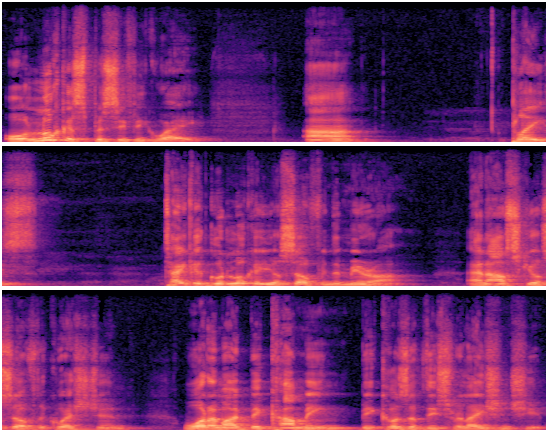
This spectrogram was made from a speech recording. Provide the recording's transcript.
or look a specific way uh, please take a good look at yourself in the mirror and ask yourself the question what am I becoming because of this relationship?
